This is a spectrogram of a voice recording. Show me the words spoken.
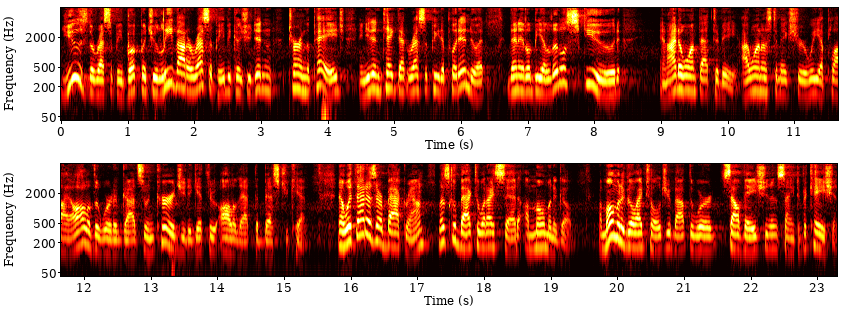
use the recipe book, but you leave out a recipe because you didn't turn the page and you didn't take that recipe to put into it, then it'll be a little skewed. And I don't want that to be. I want us to make sure we apply all of the Word of God, so encourage you to get through all of that the best you can. Now, with that as our background, let's go back to what I said a moment ago. A moment ago, I told you about the word salvation and sanctification.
